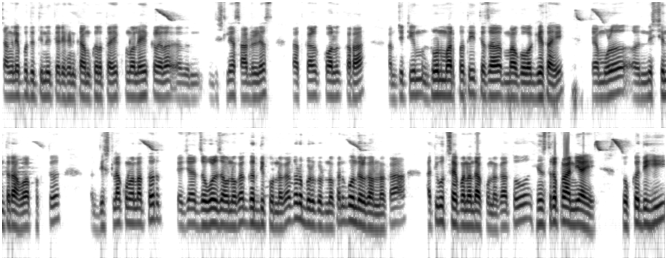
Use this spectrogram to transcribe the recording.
चांगल्या पद्धतीने त्या ठिकाणी काम करत आहे. कोणालाही कळायला दिसल्यास आढळल्यास तात्काळ कॉल करा. आमची टीम ड्रोनमार्फतही त्याचा मागोवा घेत आहे. त्यामुळं निश्चिंत राहावा फक्त दिसला कोणाला तर त्याच्याजवळ जाऊ नका गर्दी करू नका गडबड करू नका आणि गोंधळ घालू नका. अति उत्साहपणा दाखवू नका. तो हिंस्त्र प्राणी आहे. तो कधीही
